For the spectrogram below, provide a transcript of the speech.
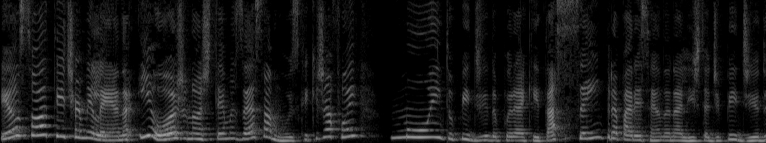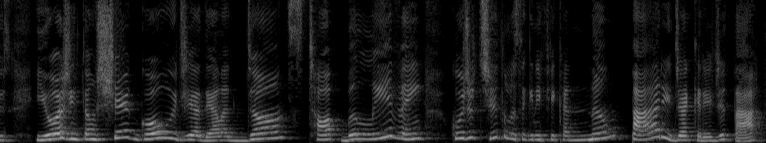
Eu sou a Teacher Milena e hoje nós temos essa música que já foi muito pedida por aqui, tá sempre aparecendo na lista de pedidos. E hoje então chegou o dia dela, Don't Stop Believing, cujo título significa Não Pare de Acreditar.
